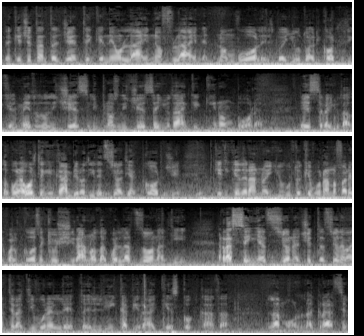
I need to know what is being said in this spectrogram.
perché c'è tanta gente che né online né offline non vuole il tuo aiuto, ricordati che il metodo DCS, l'ipnosi DCS aiuta anche chi non vuole essere aiutato. Poi una volta che cambiano direzione ti accorgi che ti chiederanno aiuto che vorranno fare qualcosa, che usciranno da quella zona di rassegnazione e accettazione davanti alla tv nel letto e lì capirai che è scoccata la molla. Grazie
